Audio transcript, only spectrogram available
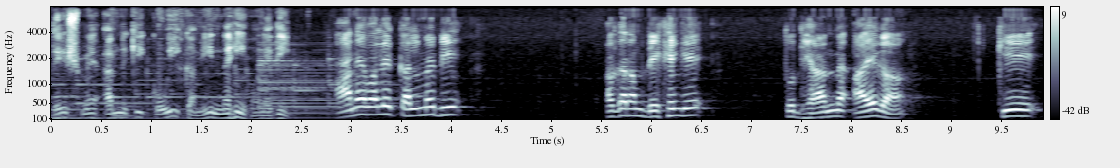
देश में अन्न की कोई कमी नहीं होने दी। आने वाले कल में भी अगर हम देखेंगे तो ध्यान में आएगा कि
